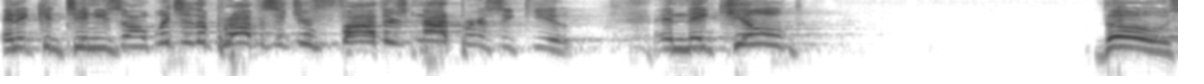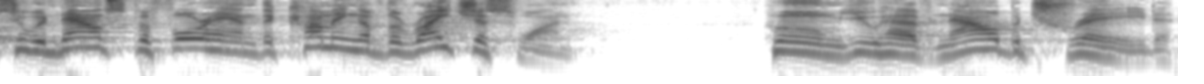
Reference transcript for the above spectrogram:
And it continues on. Which of the prophets did your fathers not persecute? And they killed those who announced beforehand the coming of the righteous one, whom you have now betrayed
